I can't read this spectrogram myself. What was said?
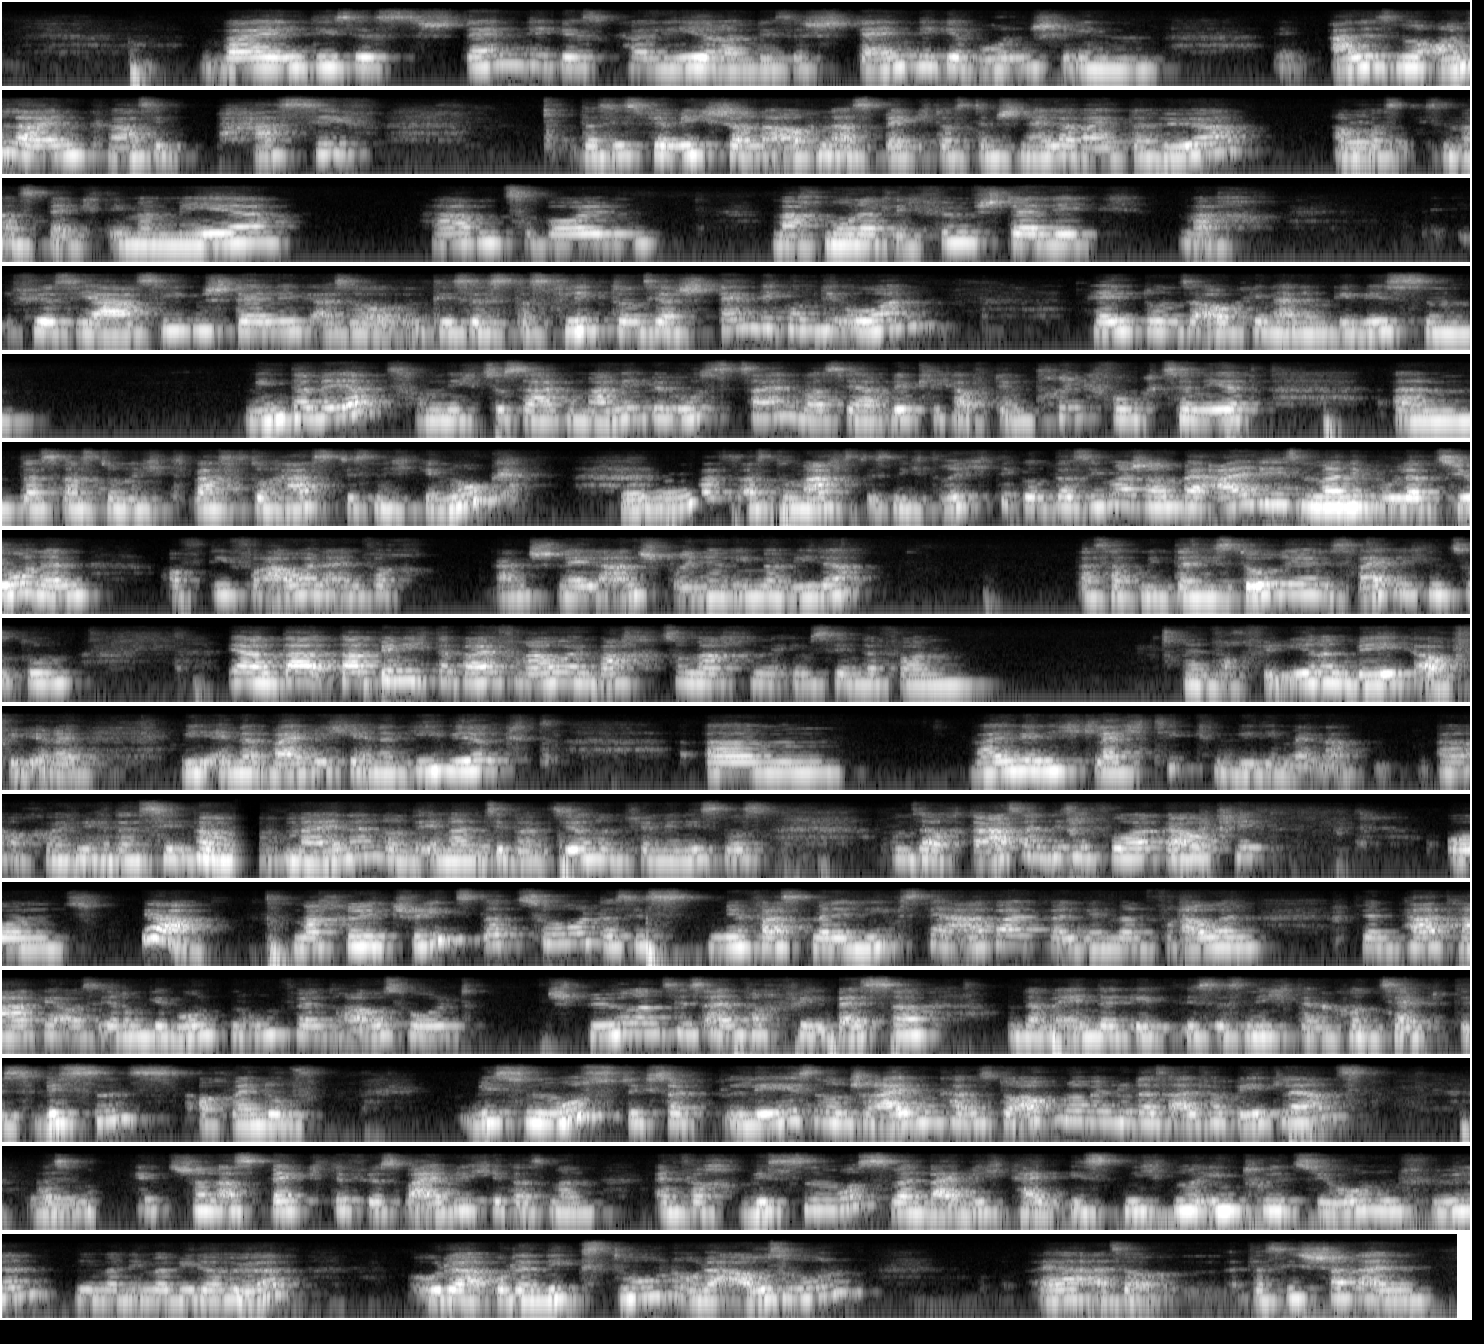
weil dieses ständige Skalieren, dieses ständige Wunsch in alles nur online, quasi passiv, das ist für mich schon auch ein Aspekt aus dem schneller, weiter, höher, auch ja. aus diesem Aspekt immer mehr haben zu wollen, mach monatlich fünfstellig, mach fürs Jahr siebenstellig. Also dieses, das fliegt uns ja ständig um die Ohren, hält uns auch in einem gewissen Minderwert, um nicht zu sagen Mangelbewusstsein, was ja wirklich auf dem Trick funktioniert. Ähm, das, was du nicht, was du hast, ist nicht genug. Mhm. Das, was du machst, ist nicht richtig. Und da sind wir schon bei all diesen Manipulationen, auf die Frauen einfach ganz schnell anspringen, immer wieder. Das hat mit der Historie des Weiblichen zu tun. Ja, und da, da bin ich dabei, Frauen wach zu machen im Sinne von einfach für ihren Weg, auch für ihre, wie eine weibliche Energie wirkt, ähm, weil wir nicht gleich ticken wie die Männer. Auch wenn wir das immer meinen und Emanzipation und Feminismus uns auch da so ein bisschen vorgaukelt. Und ja, mache Retreats dazu. Das ist mir fast meine liebste Arbeit, weil wenn man Frauen für ein paar Tage aus ihrem gewohnten Umfeld rausholt, spüren sie es einfach viel besser. Und am Ende geht, ist es nicht ein Konzept des Wissens, auch wenn du wissen musst. Ich sage, lesen und schreiben kannst du auch nur, wenn du das Alphabet lernst. Also gibt es schon Aspekte fürs Weibliche, dass man einfach wissen muss, weil Weiblichkeit ist nicht nur Intuition und Fühlen, wie man immer wieder hört, oder, oder nichts tun oder ausruhen. Ja, also das ist schon ein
